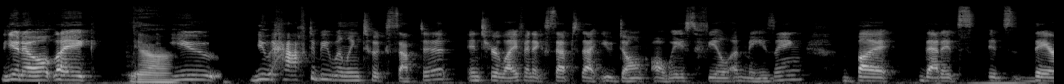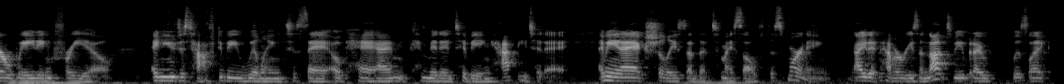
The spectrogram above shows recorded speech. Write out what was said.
you know like yeah you you have to be willing to accept it into your life and accept that you don't always feel amazing but that it's it's there waiting for you and you just have to be willing to say okay i'm committed to being happy today i mean i actually said that to myself this morning i didn't have a reason not to be but i was like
